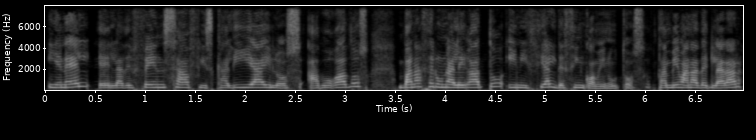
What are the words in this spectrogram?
y en él eh, la defensa, fiscalía y los abogados van a hacer un alegato inicial de cinco minutos. También van a declarar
